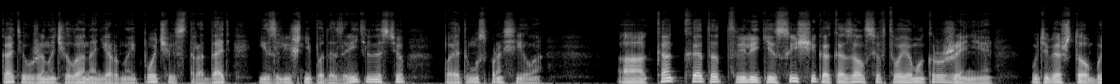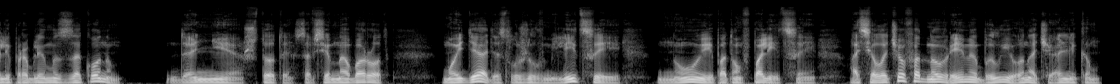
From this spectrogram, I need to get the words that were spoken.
Катя уже начала на нервной почве страдать излишней подозрительностью, поэтому спросила. «А как этот великий сыщик оказался в твоем окружении? У тебя что, были проблемы с законом?» «Да не, что ты, совсем наоборот. Мой дядя служил в милиции, ну и потом в полиции, а Силачев одно время был его начальником,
